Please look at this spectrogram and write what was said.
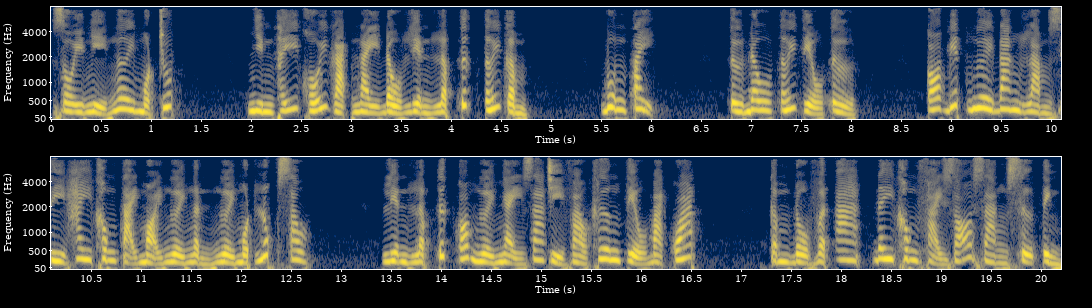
Rồi nghỉ ngơi một chút. Nhìn thấy khối gạch này đầu liền lập tức tới cầm. Buông tay. Từ đâu tới tiểu tử. Có biết ngươi đang làm gì hay không tại mọi người ngẩn người một lúc sau. Liền lập tức có người nhảy ra chỉ vào Khương Tiểu Bạch quát. Cầm đồ vật A, đây không phải rõ ràng sự tình.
